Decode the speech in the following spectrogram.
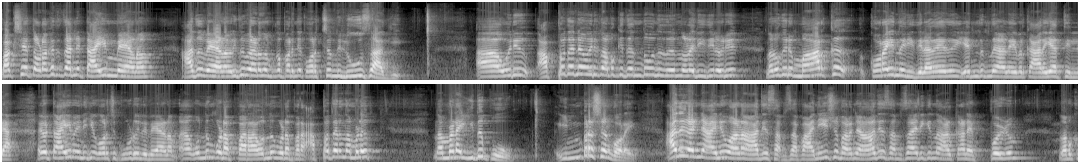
പക്ഷേ തുടക്കത്തിൽ തന്നെ ടൈം വേണം അത് വേണം ഇത് വേണം നമുക്ക് പറഞ്ഞ് കുറച്ചൊന്ന് ലൂസാക്കി ഒരു അപ്പം തന്നെ ഒരു നമുക്ക് ഇതെന്തോന്ന് ഇത് എന്നുള്ള രീതിയിൽ ഒരു നമുക്കൊരു മാർക്ക് കുറയുന്ന രീതിയിൽ അതായത് എന്തെന്നാണ് ഇവർക്ക് അറിയത്തില്ല. അയ്യോ ടൈം എനിക്ക് കുറച്ച് കൂടുതൽ വേണം. ഒന്നും കൂടെ പറ ഒന്നും കൂടെ പറ. അപ്പം തന്നെ നമ്മൾ നമ്മുടെ ഇത് പോവും. ഇമ്പ്രഷൻ കുറയും. അത് കഴിഞ്ഞ് അനുവാണ് ആദ്യം സംസാരം അപ്പോൾ അനീഷ് പറഞ്ഞു ആദ്യം സംസാരിക്കുന്ന ആൾക്കാണ് എപ്പോഴും നമുക്ക്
